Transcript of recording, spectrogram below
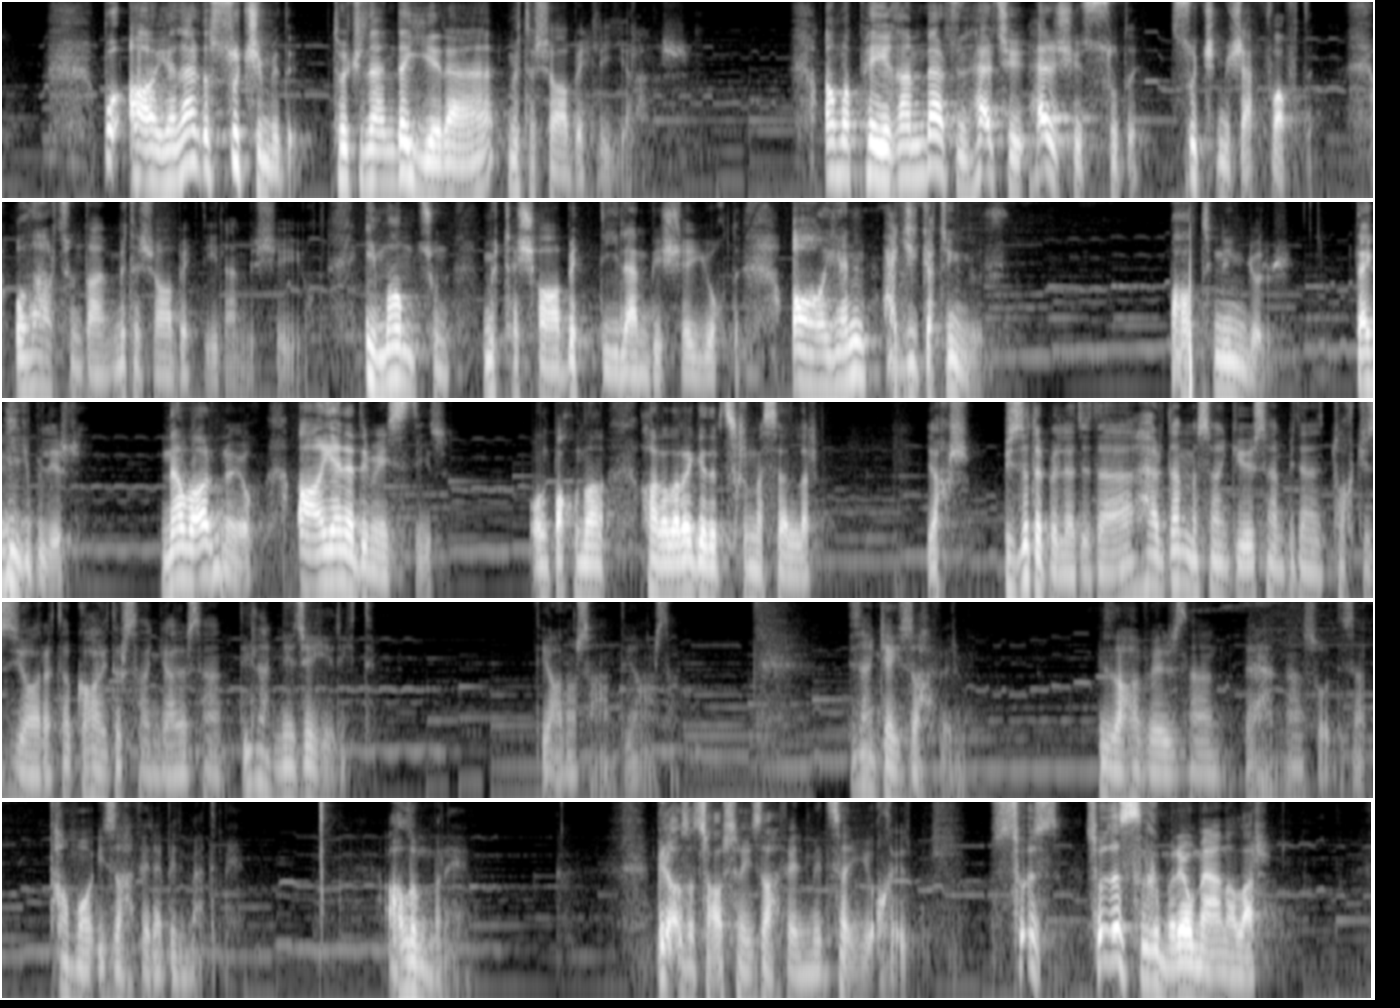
Bu ayələr də su kimidir. Töküləndə yerə mütəşabihlik yaranır. Amma peyğəmbər üçün hər şey hər şey sudur. Su kimi şəffafdır. Onlar üçün də mütəşabih deyilən bir şey yoxdur. İmam üçün mütəşabih deyilən bir şey yoxdur. Ayənin həqiqətini görür. Batinin görür. Dəqiq bilir. Nə var, nə yox. Ayə nə demək istəyir? Onu bax ona haralara gedir çıxır məsələlər. Yaxşı. Bizdə də belədir də. Hərdən məsələn gəlirsən bir dənə tutaq ki, ziyarətə qayıdırsan, gəlirsən. Deyirlər necə yer idi? Dayanırsan, dayanırsan. Deyirsən ki, izah verim. İzah verirsən, deyəndən sonra deyirsən, tam o izah verə bilmədim. Alınmır. Biraz da çalışsan izah verməyə deyirsən, yox, söz sözə sığmır o mənalar.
